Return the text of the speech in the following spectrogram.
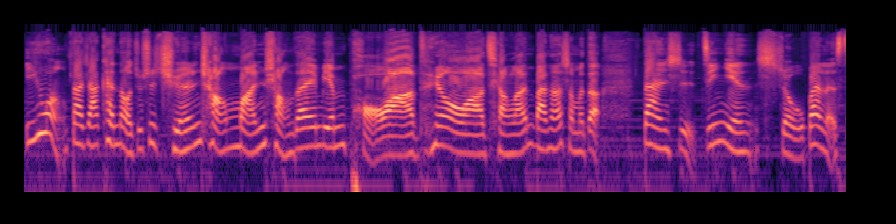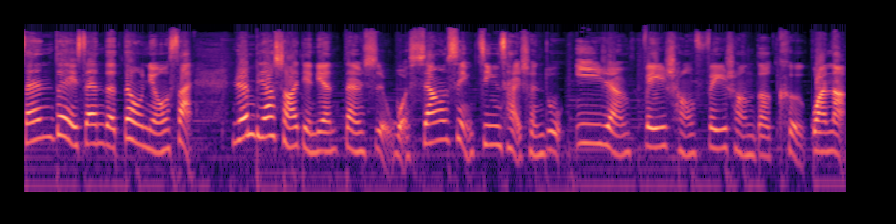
以往大家看到就是全场满场在那边跑啊、跳啊、抢篮板啊什么的，但是今年首办了三对三的斗牛赛，人比较少一点点，但是我相信精彩程度依然非常非常的可观呐、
